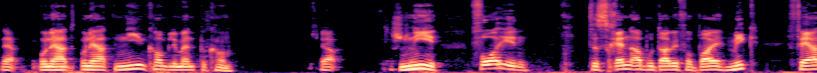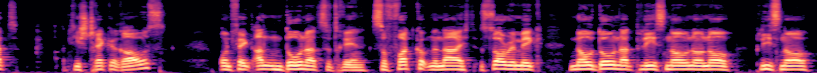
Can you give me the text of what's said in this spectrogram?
Ja, Und er hat, und er hat nie ein Kompliment bekommen. ja. Nie. Vorhin, das Rennen Abu Dhabi vorbei. Mick fährt die Strecke raus und fängt an, einen Donut zu drehen. Sofort kommt eine Nachricht. Sorry, Mick. No Donut, please. No, no, no. Please, no.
